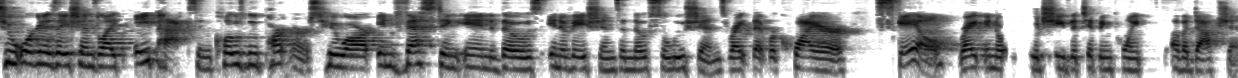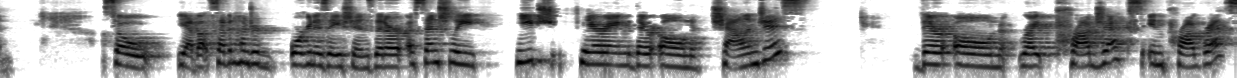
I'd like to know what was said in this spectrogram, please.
To organizations like Apax and Closed Loop Partners who are investing in those innovations and those solutions, right, that require scale, right, in order to achieve the tipping point of adoption. So, yeah, about 700 organizations that are essentially each sharing their own challenges, their own right projects in progress,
